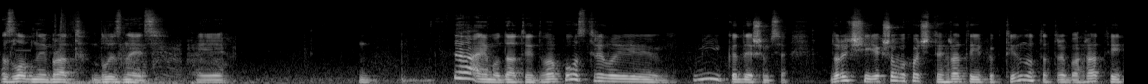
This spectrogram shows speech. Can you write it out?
Злобний брат близнець. І. Встигаємо дати два постріли і кадешимося. До речі, якщо ви хочете грати ефективно, то треба грати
